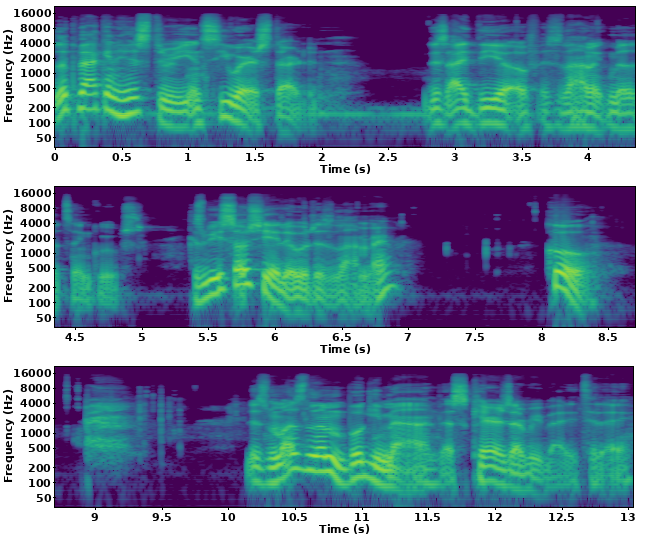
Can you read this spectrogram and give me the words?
Look back in history and see where it started. This idea of Islamic militant groups. Because we associate it with Islam, right? Cool. This Muslim boogeyman that scares everybody today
